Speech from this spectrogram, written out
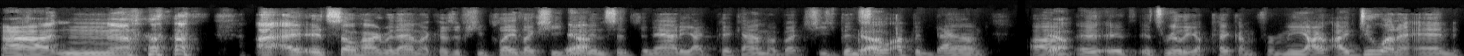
Uh, no, I, it's so hard with Emma because if she played like she did yeah. in Cincinnati, I'd pick Emma, but she's been yeah. so up and down um, yeah. it, it's really a pick 'em for me. I, I do want to end,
